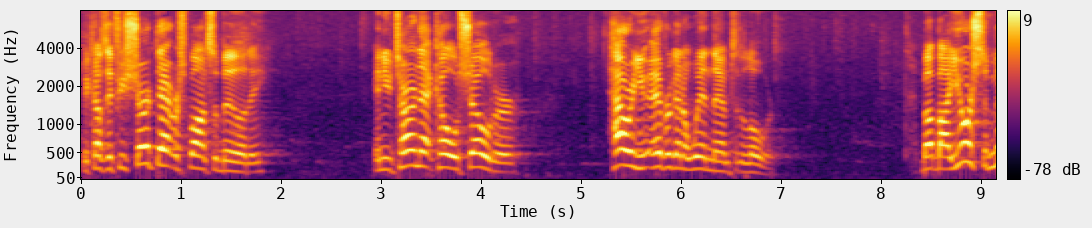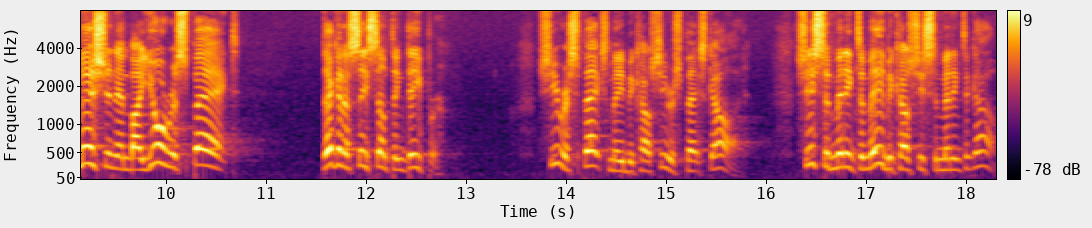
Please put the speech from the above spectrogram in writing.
Because if you shirk that responsibility and you turn that cold shoulder, how are you ever going to win them to the Lord? But by your submission and by your respect, they're going to see something deeper. She respects me because she respects God. She's submitting to me because she's submitting to God.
